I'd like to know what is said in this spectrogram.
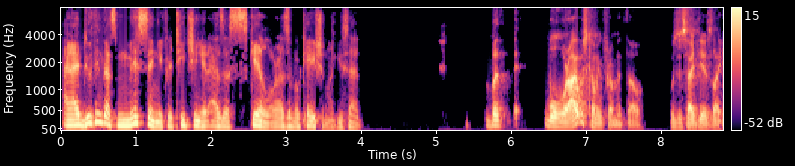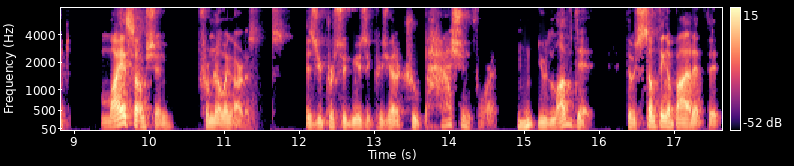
and i do think that's missing if you're teaching it as a skill or as a vocation like you said but well where i was coming from it though was this idea is like my assumption from knowing artists is you pursued music because you had a true passion for it. Mhm. you loved it. There was something about it that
